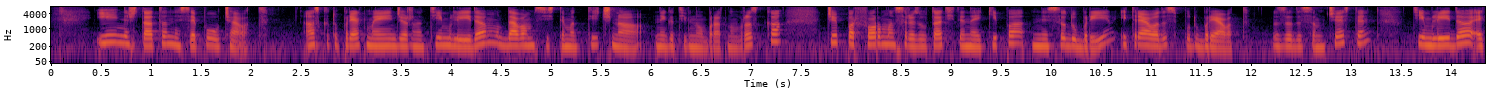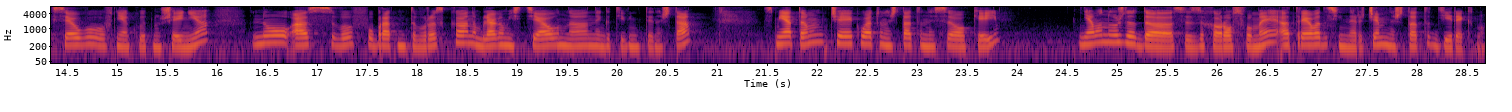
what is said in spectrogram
и нещата не се получават. Аз като пряк менеджер на Team Lead му давам систематична негативна обратна връзка, че перформанс резултатите на екипа не са добри и трябва да се подобряват. За да съм честен, Team Lead екселва в някои отношения, но аз в обратната връзка наблягам изцяло на негативните неща. Смятам, че когато нещата не са окей, няма нужда да се захаросваме, а трябва да си наречем нещата директно.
